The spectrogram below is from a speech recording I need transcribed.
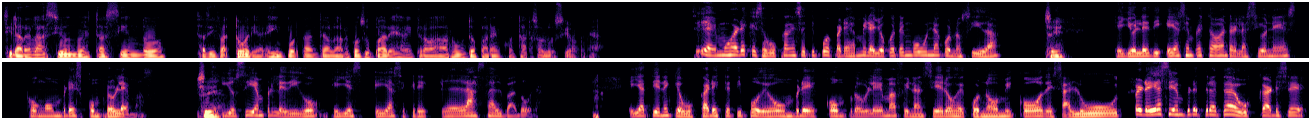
Si la relación no está siendo satisfactoria, es importante hablar con su pareja y trabajar juntos para encontrar soluciones. Sí, hay mujeres que se buscan ese tipo de parejas. Mira, yo tengo una conocida Sí, que yo le di, ella siempre estaba en relaciones con hombres con problemas. sí, Y yo siempre le digo que ella, es, ella se cree la salvadora. Ella tiene que buscar este tipo de hombres con problemas financieros, económicos, de salud, pero ella siempre trata de buscarse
